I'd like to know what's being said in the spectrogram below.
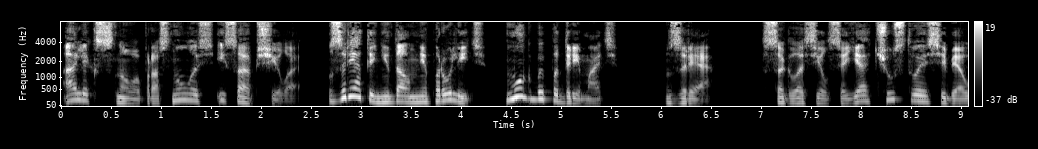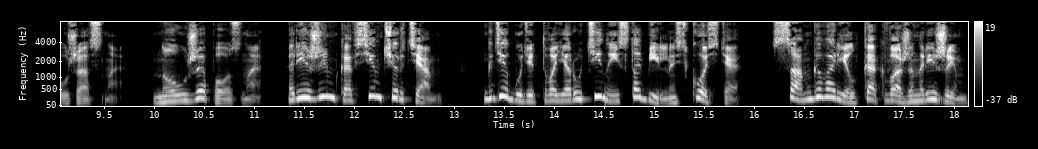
Алекс снова проснулась и сообщила. «Зря ты не дал мне порулить. Мог бы подремать». «Зря», — согласился я, чувствуя себя ужасно. «Но уже поздно. Режим ко всем чертям. Где будет твоя рутина и стабильность, Костя?» Сам говорил, как важен режим.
